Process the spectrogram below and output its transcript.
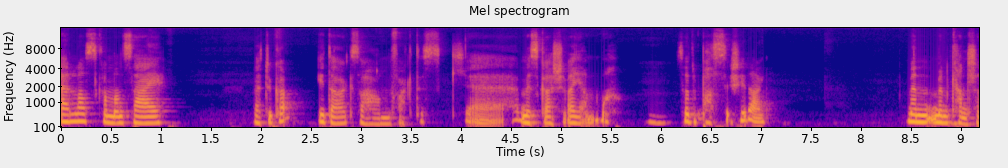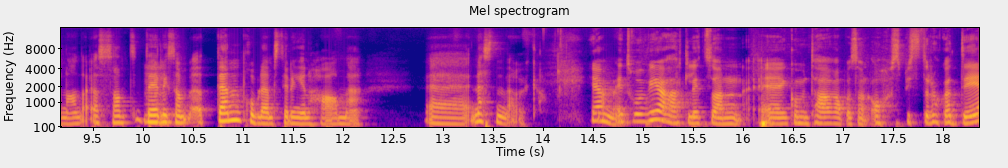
ellers kan man si Vet du hva, i dag så har vi faktisk eh, Vi skal ikke være hjemme. Mm. Så det passer ikke i dag. Men, men kanskje en annen dag. Altså, sant? Det er Mm. liksom, Den problemstillingen har vi eh, nesten hver uke. Ja, Mm. jeg tror vi har hatt litt sånn eh, kommentarer på sånn 'Å, spiste dere det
